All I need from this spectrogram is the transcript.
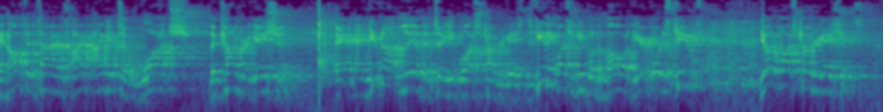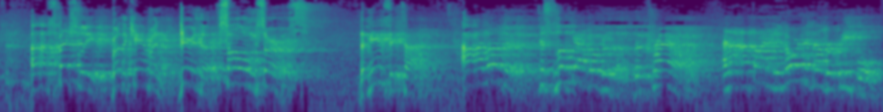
and oftentimes I, I get to watch the congregation. And, and you've not lived until you've watched congregations. If you think watching people in the mall or the airport is cute, you ought to watch congregations. Uh, especially, Brother Cameron, during the song service, the music time. I, I love to just look out over the, the crowd, and I, I find an inordinate number of people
